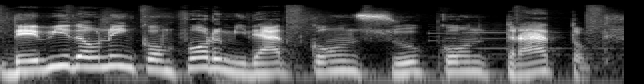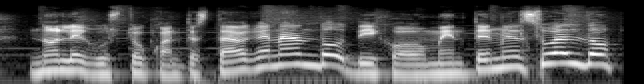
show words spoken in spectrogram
debido a una inconformidad con su contrato. No le gustó cuánto estaba ganando, dijo aumentenme el sueldo,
